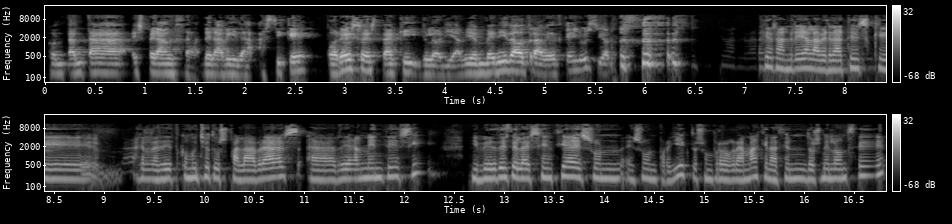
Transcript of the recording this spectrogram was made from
con tanta esperanza de la vida. Así que por eso está aquí Gloria. Bienvenida otra vez, qué ilusión. Gracias, Andrea. La verdad es que agradezco mucho tus palabras. Uh, realmente sí. Vivir desde la esencia es un, es un proyecto, es un programa que nació en 2011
